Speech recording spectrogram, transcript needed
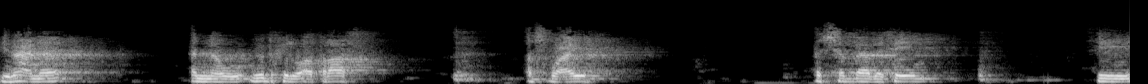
بمعنى أنه يدخل أطراف أصبعيه السبابتين في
